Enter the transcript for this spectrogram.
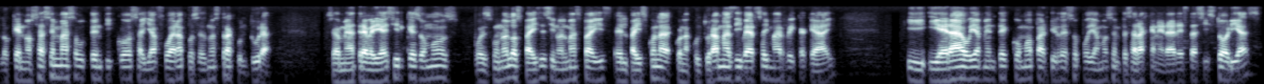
lo, que nos hace más auténticos allá afuera, pues es nuestra cultura. O sea, me atrevería a decir que somos pues uno de los países, si no el más país, el país con la, con la cultura más diversa y más rica que hay. Y, y era obviamente cómo a partir de eso podíamos empezar a generar estas historias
